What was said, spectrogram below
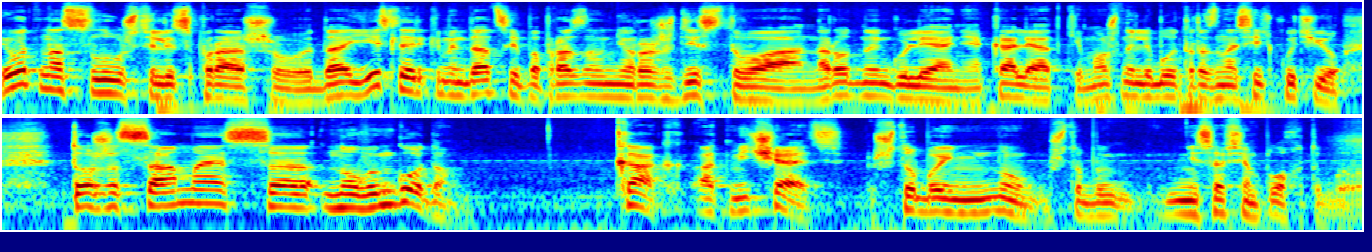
И вот нас слушатели спрашивают, да, есть ли рекомендации по празднованию Рождества, народные гуляния, колядки, можно ли будет разносить кутью. То же самое с Новым годом. Как отмечать, чтобы, ну, чтобы не совсем плохо-то было?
